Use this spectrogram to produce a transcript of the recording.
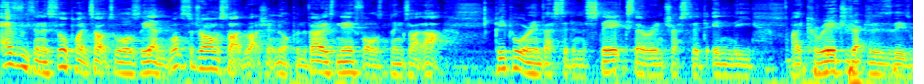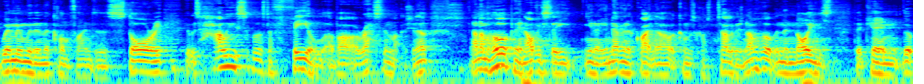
everything, as Phil points out towards the end, once the drama started ratcheting up and the various near falls and things like that, people were invested in the stakes. They were interested in the like career trajectories of these women within the confines of the story. It was how you're supposed to feel about a wrestling match, you know. And I'm hoping, obviously, you know, you never quite know how it comes across on television. I'm hoping the noise that came that,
